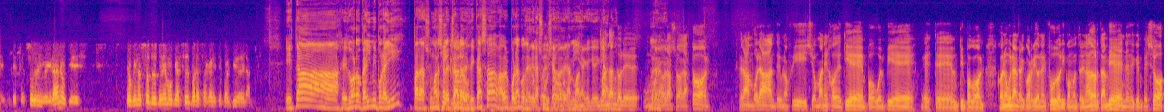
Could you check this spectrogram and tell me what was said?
en defensores de Belgrano, que es lo que nosotros tenemos que hacer para sacar este partido adelante. ¿Está Eduardo Caimi por ahí? Para sumarse a la charla desde casa, a ver, Polaco, desde la suya, no desde la mía, que quede claro. Mandándole un gran abrazo a Gastón, gran volante, un oficio, un manejo de tiempo, buen pie, este, un tipo con, con un gran recorrido en el fútbol y como entrenador también, desde que empezó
